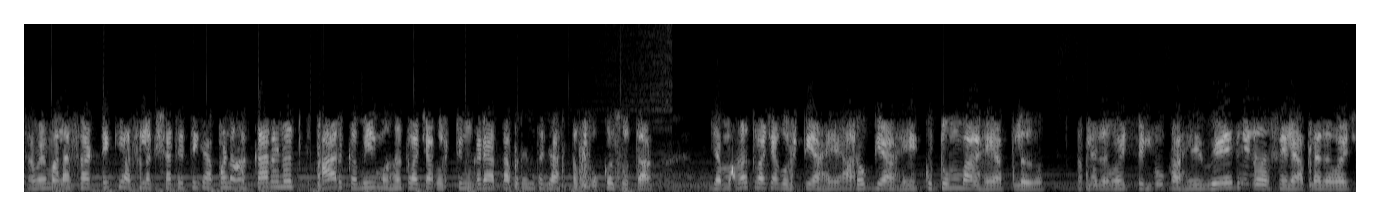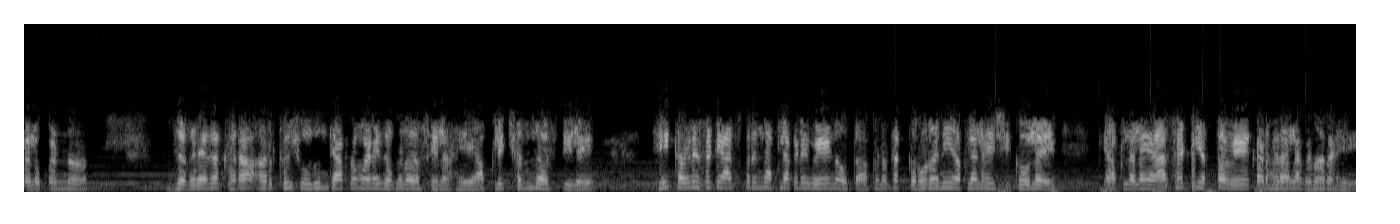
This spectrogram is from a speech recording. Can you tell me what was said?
त्यामुळे मला असं वाटतं की असं लक्षात येते की आपण आकारणच फार कमी महत्त्वाच्या गोष्टींकडे आतापर्यंत जास्त फोकस होता. ज्या महत्त्वाच्या गोष्टी आहे आरोग्य आहे कुटुंब आहे आपलं आपल्या जवळचे लोक आहे वेळ देणं असेल आपल्या जवळच्या लोकांना. जगण्याचा खरा अर्थ शोधून त्याप्रमाणे जगणं असेल आहे आपले छंद असतील हे करण्यासाठी आजपर्यंत आपल्याकडे वेळ नव्हता पण आता करोनाने आपल्याला हे शिकवलंय की आपल्याला यासाठी आता वेळ काढायला लागणार आहे.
